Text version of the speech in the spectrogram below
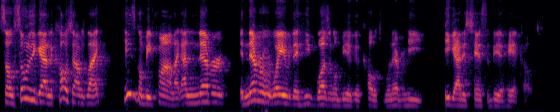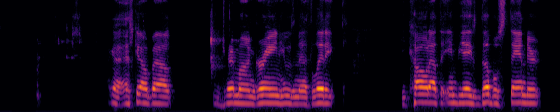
So as soon as he got in the coach, I was like, he's gonna be fine. Like I never, it never wavered that he wasn't gonna be a good coach whenever he he got his chance to be a head coach. I got to ask y'all about Draymond Green. He was an athletic. He called out the NBA's double standard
